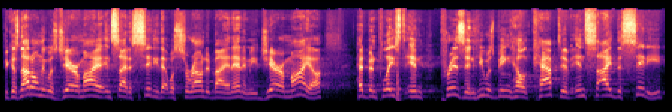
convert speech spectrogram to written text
Because not only was Jeremiah inside a city that was surrounded by an enemy, Jeremiah had been placed in prison. He was being held captive inside the city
